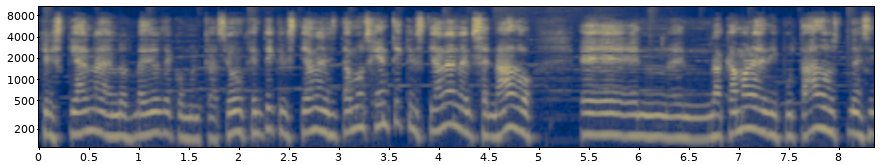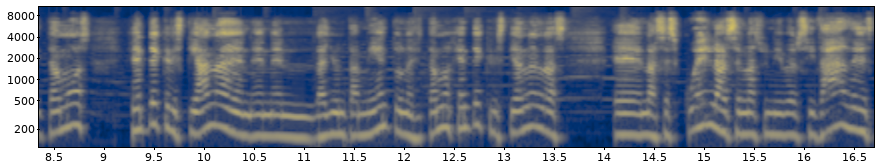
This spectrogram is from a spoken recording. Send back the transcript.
cristiana en los medios de comunicación, gente cristiana, necesitamos gente cristiana en el Senado, eh, en, la Cámara de Diputados, necesitamos gente cristiana en, el ayuntamiento, necesitamos gente cristiana en las, en las escuelas, en las universidades,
